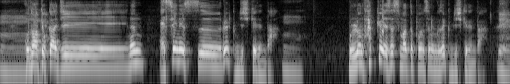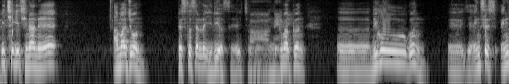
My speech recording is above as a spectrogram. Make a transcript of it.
음. 고등학교까지는 SNS를 금지시켜야 된다. 음, 물론 학교에서 스마트폰 쓰는 것을 금지시켜야 된다. 네. 이 책이 지난해 아마존 베스트셀러 1위였어요. 이 책이. 아, 예, 네네. 그만큼 어, 미국은 예, 이제 앵세스, 앵,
